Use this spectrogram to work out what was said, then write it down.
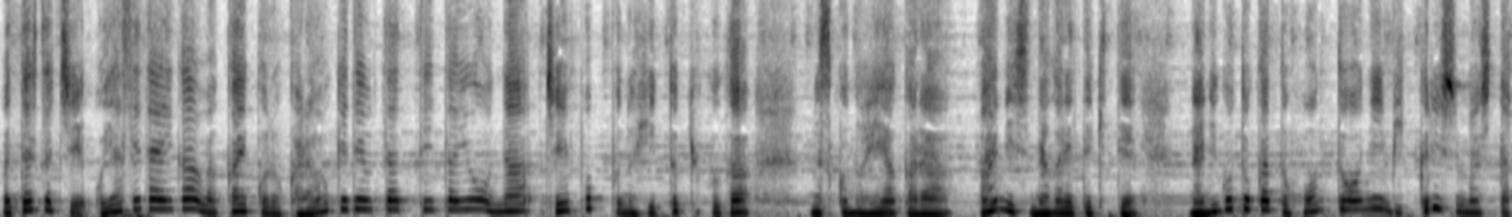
私たち親世代が若い頃カラオケで歌っていたような J-POP のヒット曲が息子の部屋から毎日流れてきて何事かと本当にびっくりしました。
